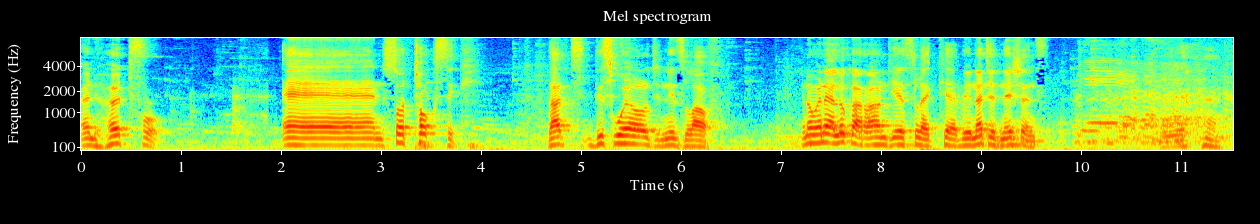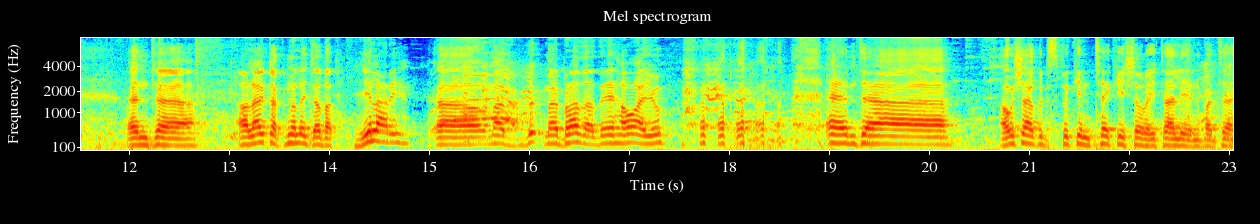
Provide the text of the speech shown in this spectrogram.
and hurtful and so toxic that this world needs love. You know, when I look around it's like uh, the United Nations. Yeah. and uh, I would like to acknowledge that Hillary, uh, my, my brother there, how are you? and uh, I wish I could speak in Turkish or Italian, but uh,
